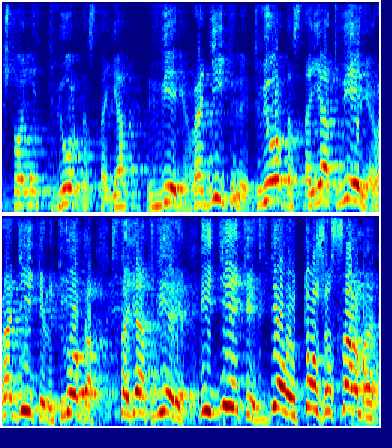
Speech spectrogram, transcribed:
что они твердо стоят в вере. Родители твердо стоят в вере. Родители твердо стоят в вере. И дети сделают то же самое,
